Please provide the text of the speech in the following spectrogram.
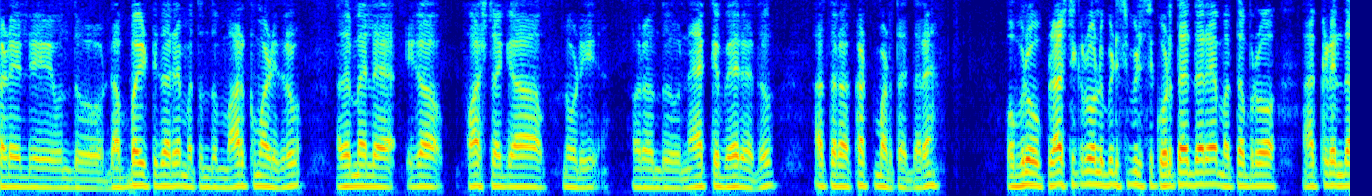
ಕಡೆಯಲ್ಲಿ ಒಂದು ಡಬ್ಬ ಇಟ್ಟಿದ್ದಾರೆ, ಮತ್ತೊಂದು ಮಾರ್ಕ್ ಮಾಡಿದರು. ಅದ್ರ ಮೇಲೆ ಈಗ ಫಾಸ್ಟಾಗಿ ನೋಡಿ ಅವರ ಒಂದು ನ್ಯಾಕೆ ಬೇರೆ ಅದು. ಆ ಥರ ಕಟ್ ಮಾಡ್ತಾ ಇದ್ದಾರೆ. ಒಬ್ಬರು ಪ್ಲಾಸ್ಟಿಕ್ ರೋಲ್ ಬಿಡಿಸಿ ಬಿಡಿಸಿ ಕೊಡ್ತಾ ಇದ್ದಾರೆ ಮತ್ತೊಬ್ಬರು ಆ ಕಡೆಯಿಂದ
